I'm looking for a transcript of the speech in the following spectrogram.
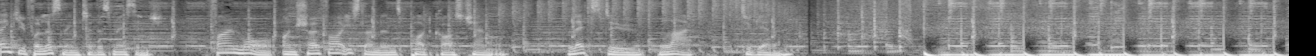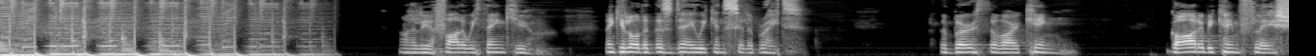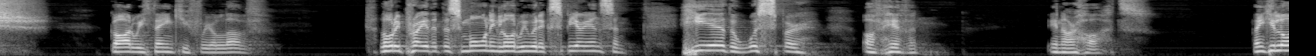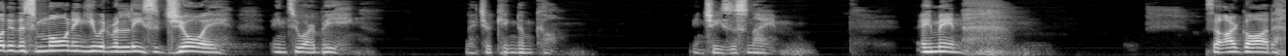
Thank you for listening to this message. Find more on Shofar East London's podcast channel. Let's do life together. Hallelujah. Father, we thank you. Thank you, Lord, that this day we can celebrate the birth of our King, God who became flesh. God, we thank you for your love. Lord, we pray that this morning, Lord, we would experience and hear the whisper of heaven in our hearts. Thank you, Lord, that this morning you would release joy into our being. Let your kingdom come. In Jesus' name. Amen. So our God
